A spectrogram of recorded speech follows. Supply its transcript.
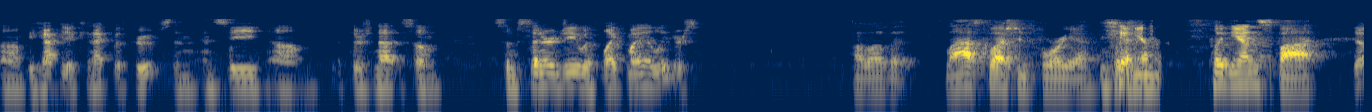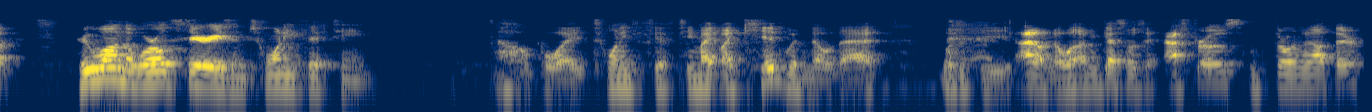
Um, be happy to connect with groups and, and see um, if there's not some some synergy with like-minded leaders. I love it. Last question for you, putting, yeah. you, on, putting you on the spot. Yep. Who won the World Series in 2015? Oh boy, 2015. My my kid would know that. Was it the I don't know. I'm guessing was it Astros? I'm throwing it out there.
